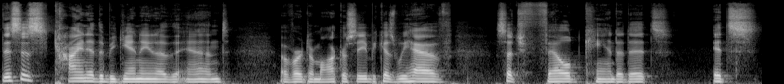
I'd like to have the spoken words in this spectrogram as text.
this is kind of the beginning of the end of our democracy because we have such failed candidates it's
